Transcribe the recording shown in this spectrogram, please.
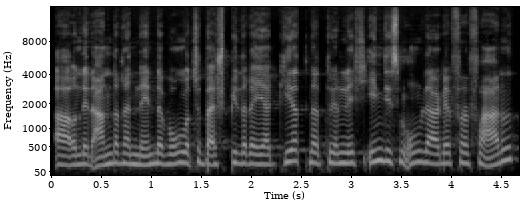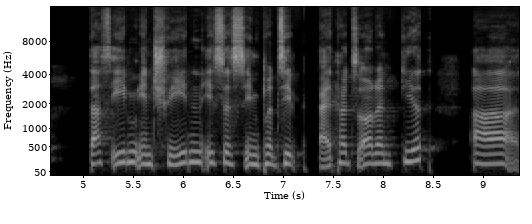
und in anderen Ländern, wo man zum Beispiel reagiert natürlich in diesem Umlageverfahren, dass eben in Schweden ist es im Prinzip beitragsorientiert, äh,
